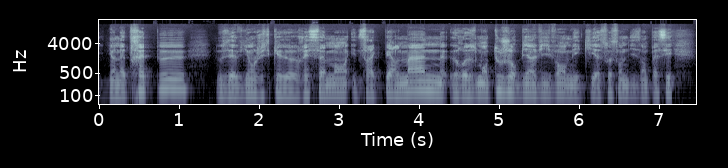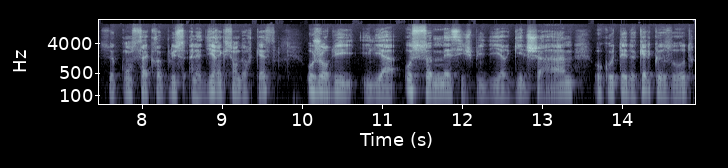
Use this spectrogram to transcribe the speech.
Il y en a très peu. Nous avions jusqu'à récemment Itzrak Perlman, heureusement toujours bien vivant, mais qui, à 70 ans passés, se consacre plus à la direction d'orchestre. Aujourd'hui, il y a au sommet, si je puis dire, Gil Shaham, aux côtés de quelques autres,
